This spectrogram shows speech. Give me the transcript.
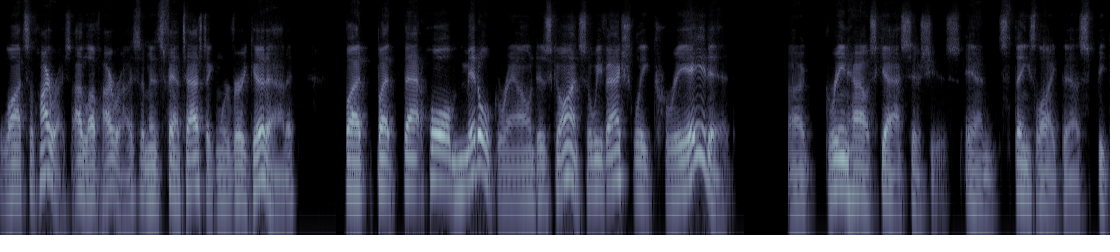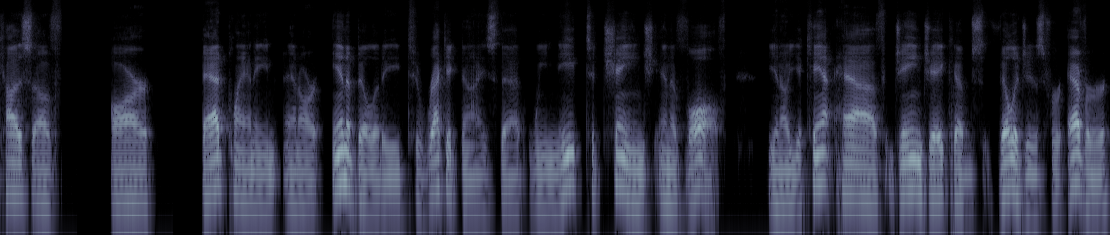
lots of high rise. I love high rise. I mean, it's fantastic, and we're very good at it. But but that whole middle ground is gone. So we've actually created uh, greenhouse gas issues and things like this because of our bad planning and our inability to recognize that we need to change and evolve. You know, you can't have Jane Jacobs villages forever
